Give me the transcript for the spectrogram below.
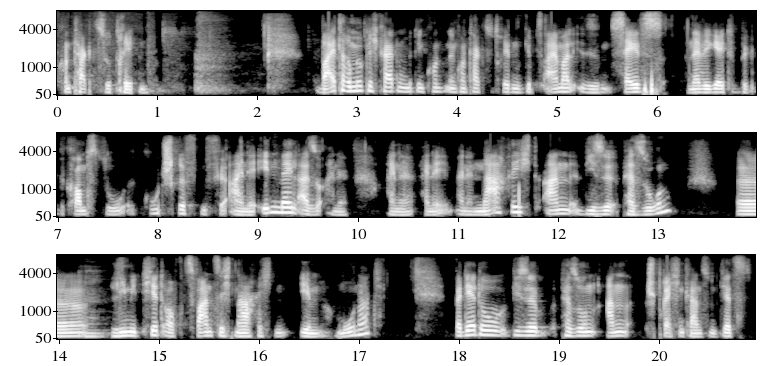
Kontakt zu treten. Weitere Möglichkeiten, mit den Kunden in Kontakt zu treten, gibt es einmal in diesem Sales Navigator bekommst du Gutschriften für eine In-Mail, also eine, eine, eine, eine Nachricht an diese Person, äh, mhm. limitiert auf 20 Nachrichten im Monat, bei der du diese Person ansprechen kannst. Und jetzt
